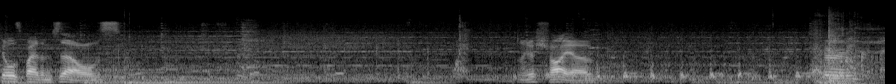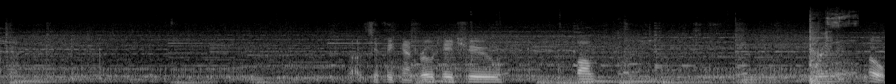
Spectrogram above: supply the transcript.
kills by themselves. I'm just shy of. Turn. Let's see if we can't rotate you. Bump. Oh,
